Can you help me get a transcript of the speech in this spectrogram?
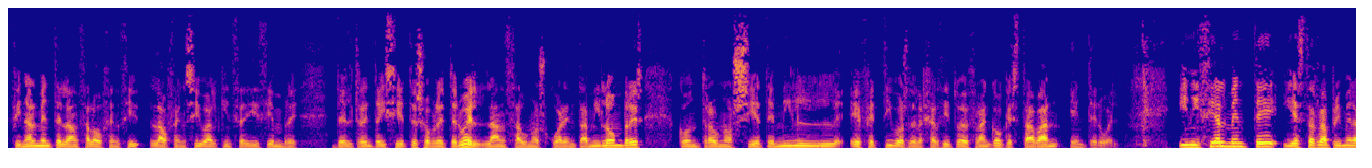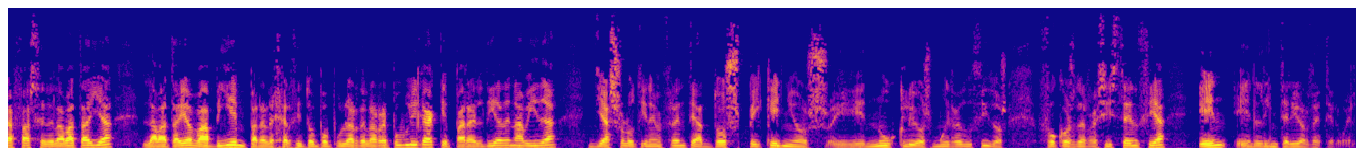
Finalmente lanza la, ofensi- la ofensiva el 15 de diciembre del 37 sobre Teruel. Lanza unos 40.000 hombres contra unos 7.000 efectivos del ejército de Franco que estaban en Teruel. Inicialmente, y esta es la primera fase de la batalla, la batalla va bien para el ejército popular de la República, que para el día de Navidad ya solo tiene enfrente a dos pequeños eh, núcleos muy reducidos, focos de resistencia en el interior de Teruel.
